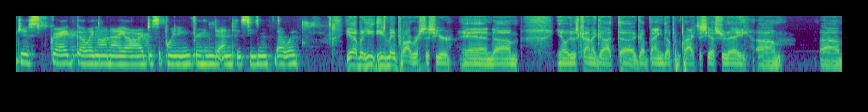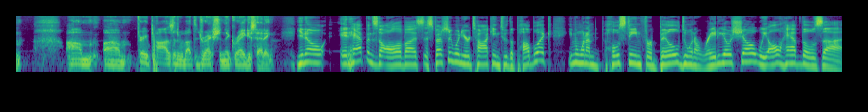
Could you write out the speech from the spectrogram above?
Just Greg going on IR, disappointing for him to end his season that way. Yeah, but he, he's made progress this year, and um, you know, just kind of got uh, got banged up in practice yesterday. Um, um, um, um, very positive about the direction that Greg is heading. You know, it happens to all of us, especially when you're talking to the public. Even when I'm hosting for Bill doing a radio show, we all have those uh,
